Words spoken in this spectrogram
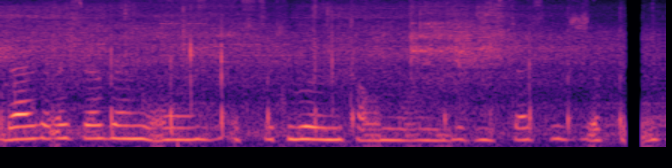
Hadi arkadaşlar ben e, üstteki bölümü tamamladım. İsterseniz yapayım.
